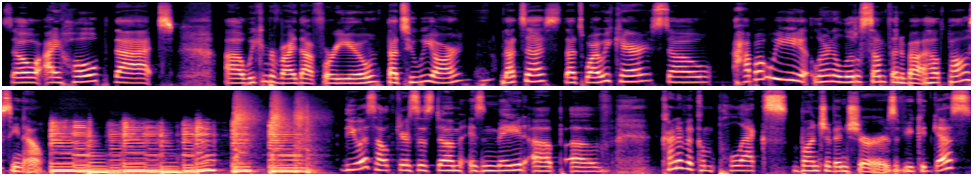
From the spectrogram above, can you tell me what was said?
So I hope that uh, we can provide that for you. That's who we are. That's us. That's why we care. So how about we learn a little something about health policy now? The US healthcare system is made up of kind of a complex bunch of insurers, if you could guess.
